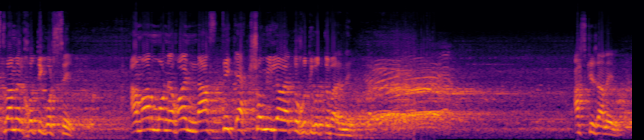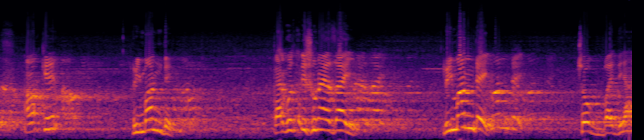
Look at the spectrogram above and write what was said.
ইসলামের ক্ষতি করছে, আমার মনে হয় নাস্তিক একশো মিলেও এত ক্ষতি করতে পারে নাই। আজকে জানেন, আমাকে রিমান্ডে কাগজটি শোনা যায়। রিমান্ডে চোখ বাই দিয়া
